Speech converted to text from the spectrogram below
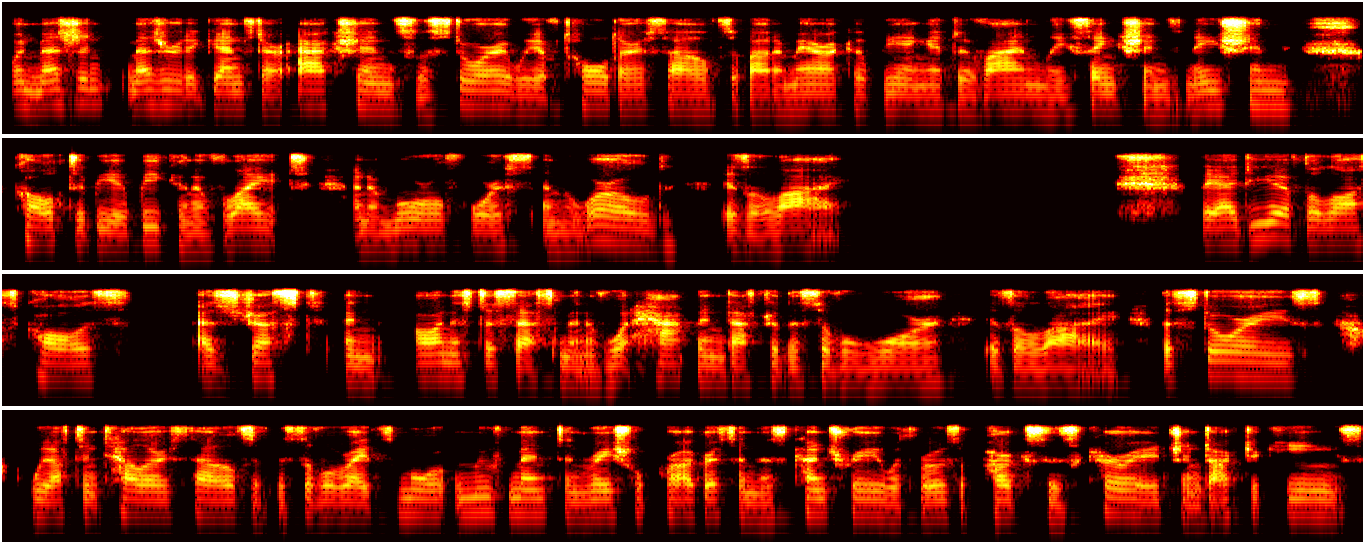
When measured, measured against our actions, the story we have told ourselves about America being a divinely sanctioned nation, called to be a beacon of light and a moral force in the world, is a lie. The idea of the lost cause as just an honest assessment of what happened after the Civil War is a lie. The stories we often tell ourselves of the civil rights mo- movement and racial progress in this country with Rosa Parks' courage and Dr. King's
